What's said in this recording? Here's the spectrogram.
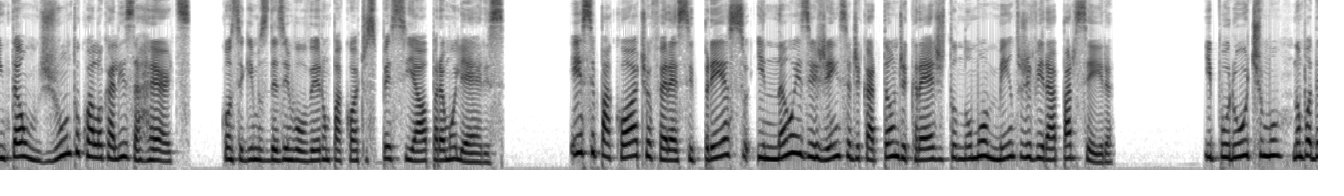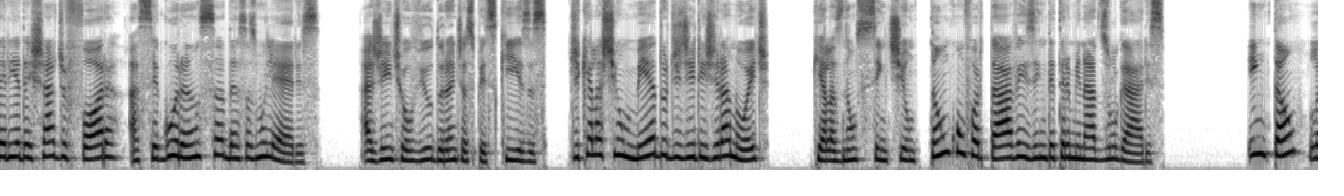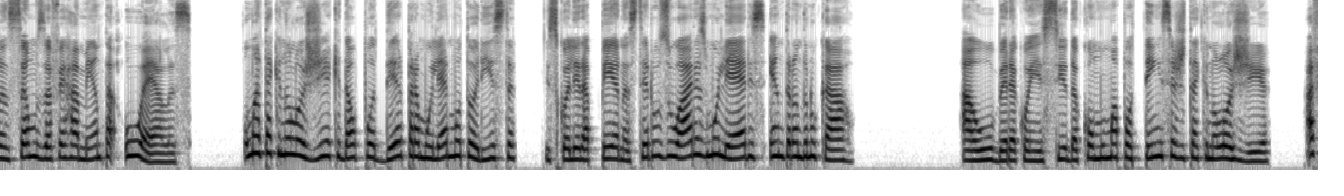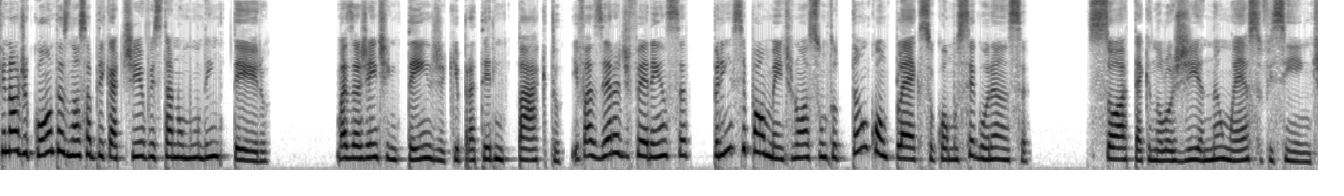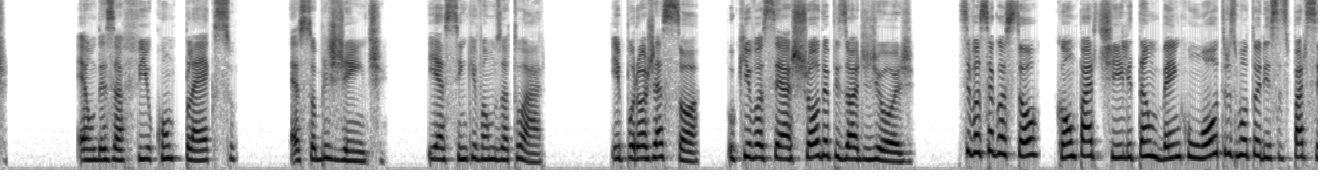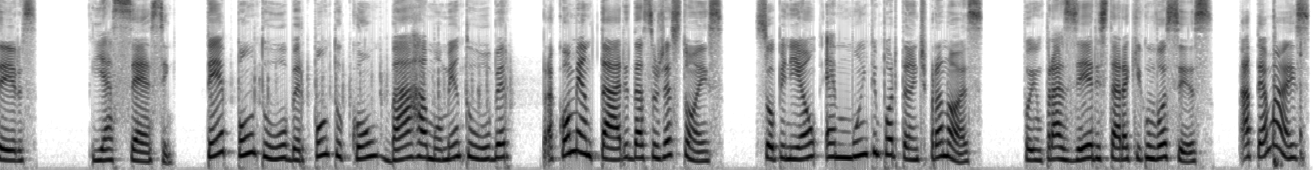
Então, junto com a Localiza Hertz, conseguimos desenvolver um pacote especial para mulheres. Esse pacote oferece preço e não exigência de cartão de crédito no momento de virar parceira. E por último, não poderia deixar de fora a segurança dessas mulheres. A gente ouviu durante as pesquisas de que elas tinham medo de dirigir à noite, que elas não se sentiam tão confortáveis em determinados lugares. Então, lançamos a ferramenta UELAS, uma tecnologia que dá o poder para a mulher motorista escolher apenas ter usuárias mulheres entrando no carro. A Uber é conhecida como uma potência de tecnologia. Afinal de contas, nosso aplicativo está no mundo inteiro. Mas a gente entende que para ter impacto e fazer a diferença, principalmente num assunto tão complexo como segurança, só a tecnologia não é suficiente. É um desafio complexo, é sobre gente, e é assim que vamos atuar. E por hoje é só. O que você achou do episódio de hoje? Se você gostou, compartilhe também com outros motoristas parceiros. E acessem t.uber.com/momentouber para comentar e dar sugestões. Sua opinião é muito importante para nós. Foi um prazer estar aqui com vocês. Até mais!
